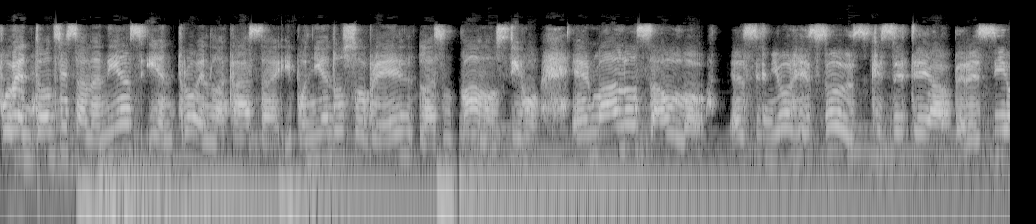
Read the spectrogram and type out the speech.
Fue entonces Ananías y entró en la casa y poniendo sobre él las manos, dijo, hermano Saulo, el Señor Jesús que se te apareció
